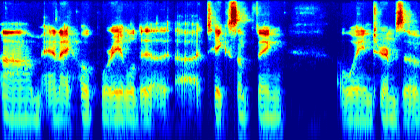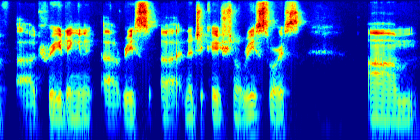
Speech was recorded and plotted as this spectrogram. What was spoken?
Um, and I hope we're able to uh, take something away in terms of uh, creating a res- uh, an educational resource. Um,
